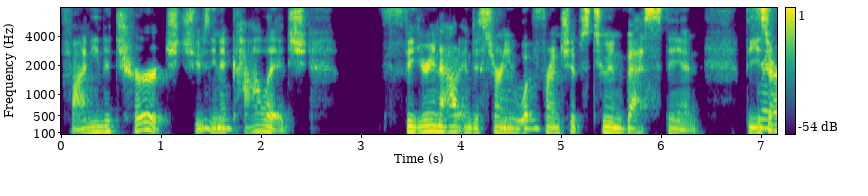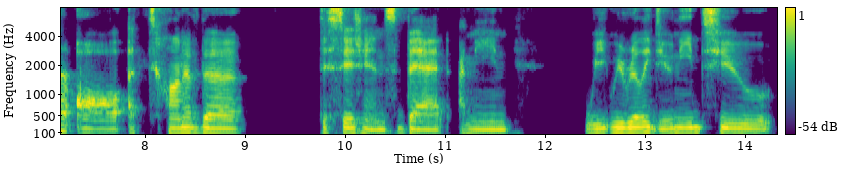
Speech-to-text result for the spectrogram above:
finding a church choosing mm-hmm. a college figuring out and discerning mm-hmm. what friendships to invest in. These right. are all a ton of the decisions that I mean we we really do need to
